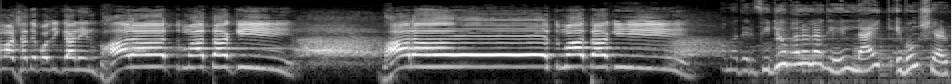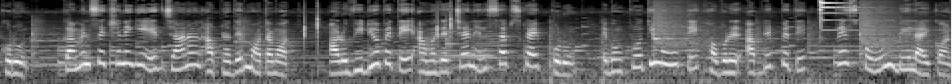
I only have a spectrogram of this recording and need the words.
আমার সাথে প্রতিজ্ঞা নিন, ভারত মাতা কি? ভারত মাতা কি? আমাদের ভিডিও ভালো লাগলে লাইক এবং শেয়ার করুন। কমেন্ট সেকশনে গিয়ে জানান আপনাদের মতামত। আরও ভিডিও পেতে আমাদের চ্যানেল সাবস্ক্রাইব করুন এবং প্রতি মুহূর্তে খবরের আপডেট পেতে প্রেস করুন বেল আইকন।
